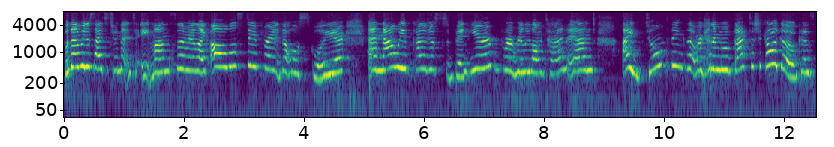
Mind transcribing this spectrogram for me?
but then we decided to turn that into eight months, and we were like, oh, we'll stay for the whole school year, and now we've kind of just been here for a really long time, and I don't think that we're gonna move back to Chicago, because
